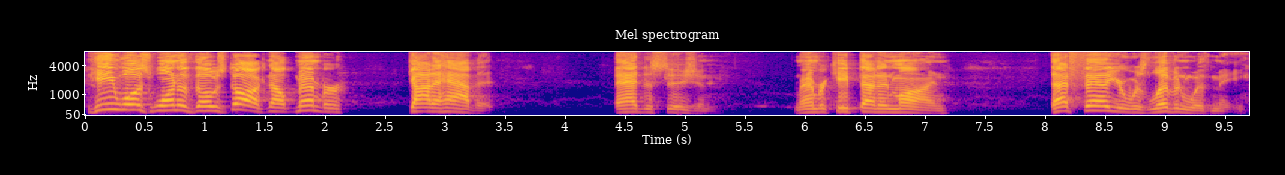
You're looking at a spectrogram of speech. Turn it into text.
he was one of those dogs. Now, remember, got to have it. Bad decision. Remember, keep that in mind. That failure was living with me.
